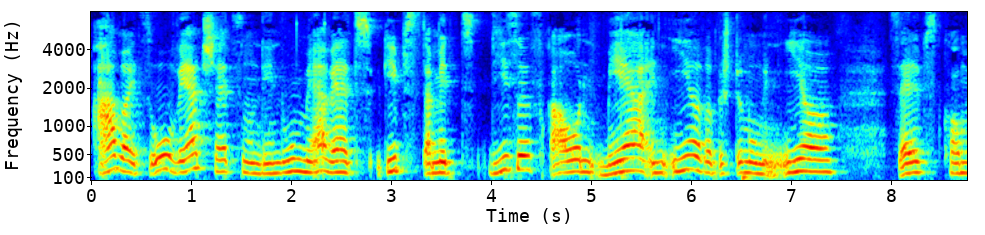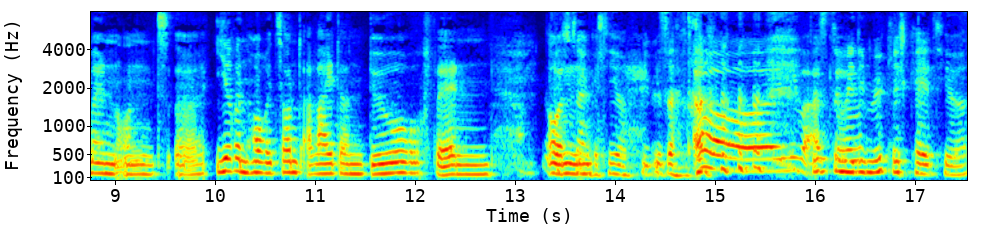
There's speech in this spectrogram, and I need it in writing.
Arbeit so wertschätzen und denen du Mehrwert gibst, damit diese Frauen mehr in ihre Bestimmung, in ihr selbst kommen und äh, ihren Horizont erweitern dürfen. Und Ich danke dir, liebe Sandra, Oh, liebe dass du mir die Möglichkeit hier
